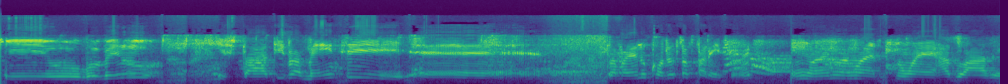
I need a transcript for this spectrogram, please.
que o governo está ativamente é, trabalhando contra a transparência. Né? Um ano não é, não é razoável.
